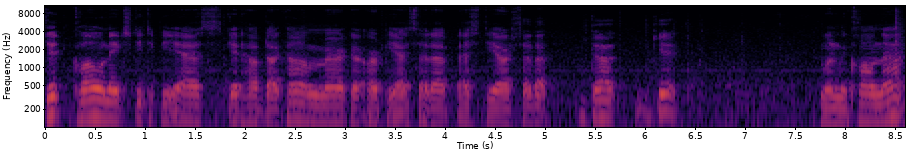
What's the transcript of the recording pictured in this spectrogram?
git clone https github.com Emerica rpi setup str setup dot git. When we clone that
